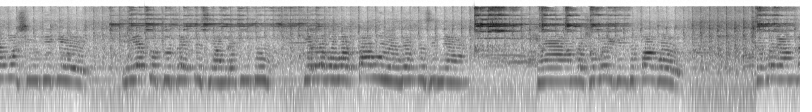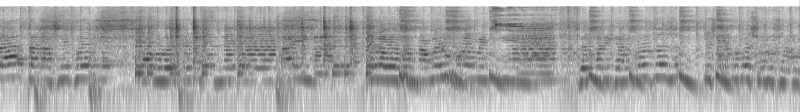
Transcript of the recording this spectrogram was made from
ময়মনসিং থেকে এত দূর যাইতেছি, আমরা কিন্তু কেলা বাবার পাগল হয়ে যাইতেছি না। হ্যাঁ আমরা সবাই কিন্তু পাগল। সবাই আমরা তারা আশে পাগল হয়ে যাইতেছি তাই কেলা বাবার নামের উপরে আমি একটি গান করতে চেষ্টা করব শুধু সকল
